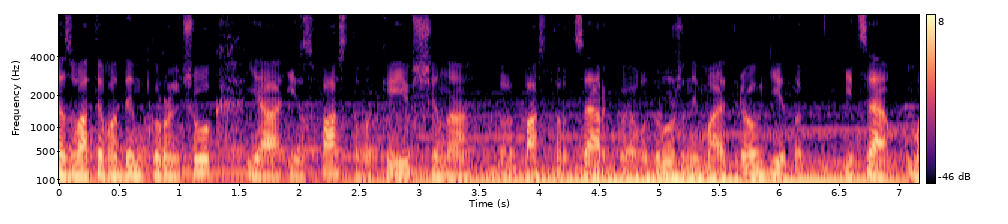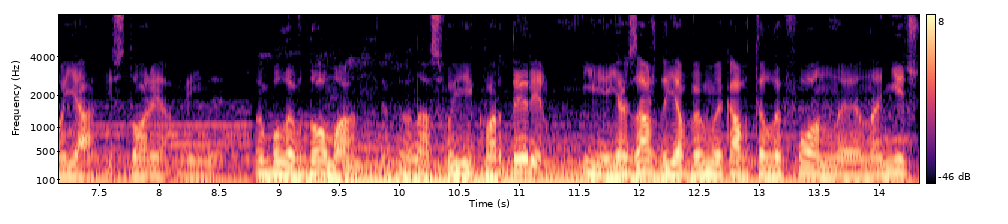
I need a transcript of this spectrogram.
Мене звати Вадим Корольчук. Я із Фастова, Київщина, пастор церкви, одружений, маю трьох діток. І це моя історія війни. Ми були вдома на своїй квартирі, і як завжди, я вимикав телефон е, на ніч.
